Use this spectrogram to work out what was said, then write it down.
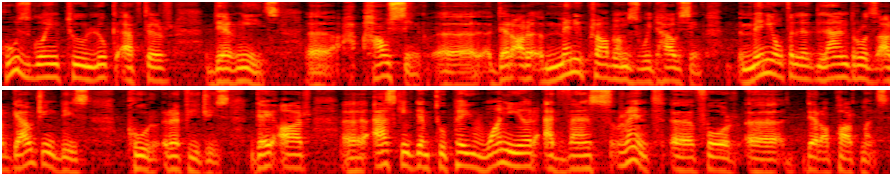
Who's going to look after their needs? Uh, housing. Uh, there are many problems with housing. Many of the landlords are gouging these poor refugees. They are uh, asking them to pay one year advance rent uh, for uh, their apartments.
